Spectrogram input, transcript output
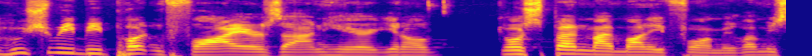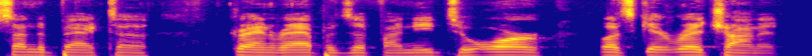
who should we be putting flyers on here? You know, go spend my money for me. Let me send it back to Grand Rapids if I need to, or let's get rich on it.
